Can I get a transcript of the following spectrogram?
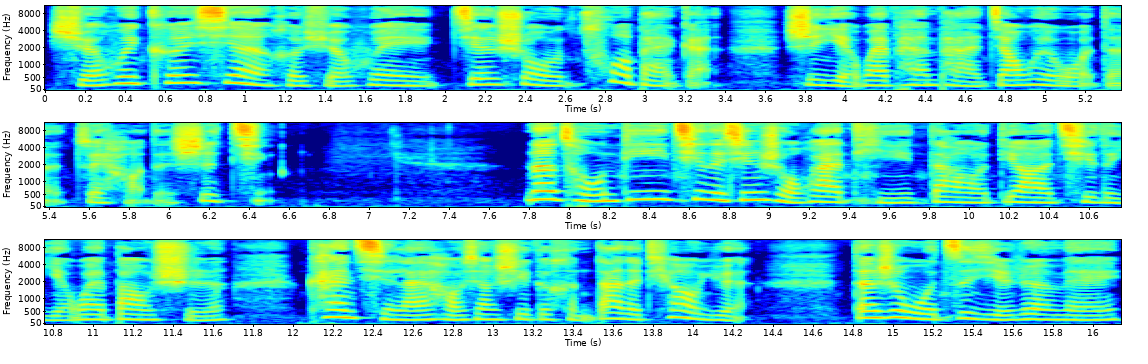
学会磕线和学会接受挫败感，是野外攀爬教会我的最好的事情。那从第一期的新手话题到第二期的野外报时，看起来好像是一个很大的跳跃，但是我自己认为，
